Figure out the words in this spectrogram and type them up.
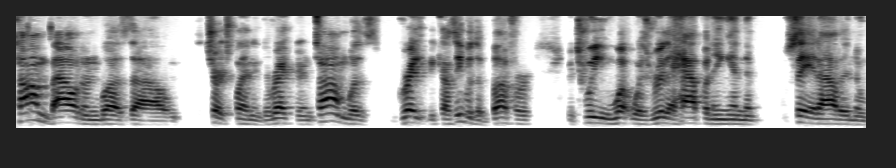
Tom Bowden was uh, church planting director. And Tom was great because he was a buffer between what was really happening in the say it out in the,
